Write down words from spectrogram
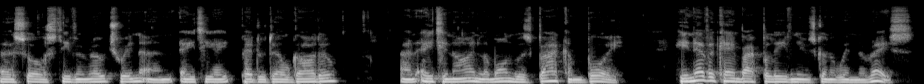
uh, saw Stephen Roche win and 88 Pedro Delgado. And 89, LeMond was back and boy, he never came back believing he was going to win the race.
